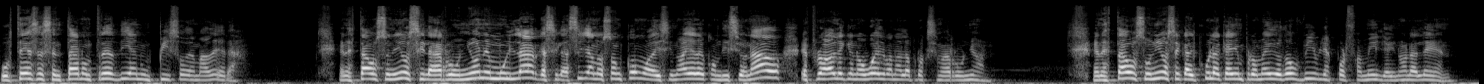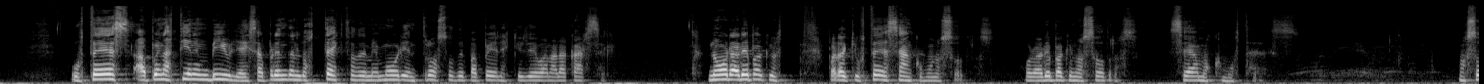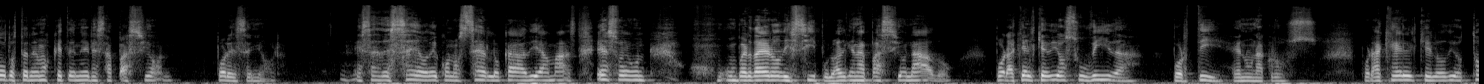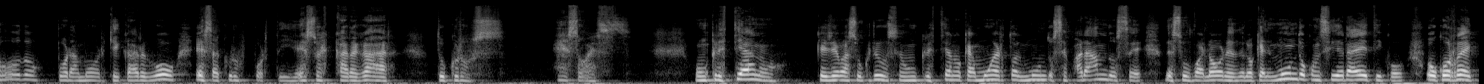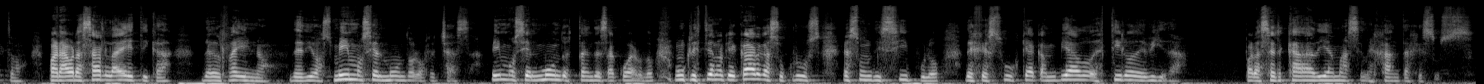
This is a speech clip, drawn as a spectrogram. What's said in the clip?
Ustedes se sentaron tres días en un piso de madera. En Estados Unidos, si la reunión es muy larga, si las sillas no son cómodas y si no hay aire acondicionado, es probable que no vuelvan a la próxima reunión. En Estados Unidos se calcula que hay en promedio dos Biblias por familia y no la leen. Ustedes apenas tienen Biblia y se aprenden los textos de memoria en trozos de papeles que llevan a la cárcel. No oraré para que, para que ustedes sean como nosotros. Oraré para que nosotros seamos como ustedes. Nosotros tenemos que tener esa pasión por el Señor. Ese deseo de conocerlo cada día más. Eso es un, un verdadero discípulo, alguien apasionado por aquel que dio su vida por ti en una cruz, por aquel que lo dio todo por amor, que cargó esa cruz por ti. Eso es cargar tu cruz. Eso es. Un cristiano que lleva su cruz, es un cristiano que ha muerto al mundo separándose de sus valores, de lo que el mundo considera ético o correcto, para abrazar la ética del reino de Dios, mismo si el mundo lo rechaza, mismo si el mundo está en desacuerdo. Un cristiano que carga su cruz es un discípulo de Jesús que ha cambiado de estilo de vida para ser cada día más semejante a Jesús.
